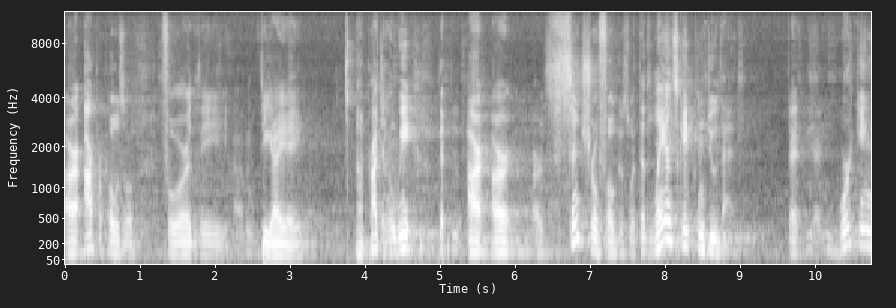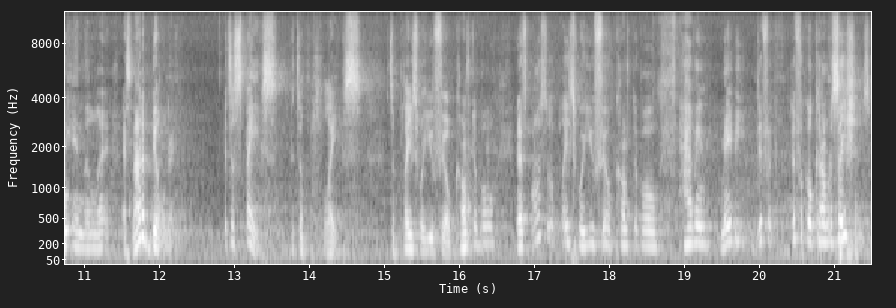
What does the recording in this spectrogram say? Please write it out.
our, our proposal for the um, DIA uh, project. And we, th- our, our, our central focus was that landscape can do that. That uh, working in the, la- it's not a building, it's a space, it's a place. It's a place where you feel comfortable, and it's also a place where you feel comfortable having maybe diffi- difficult conversations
